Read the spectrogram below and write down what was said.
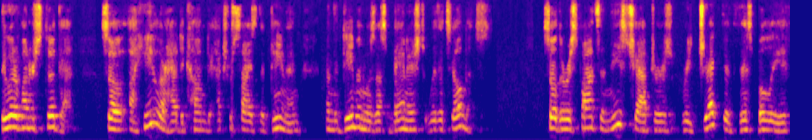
they would have understood that. So a healer had to come to exorcise the demon, and the demon was thus banished with its illness. So the response in these chapters rejected this belief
